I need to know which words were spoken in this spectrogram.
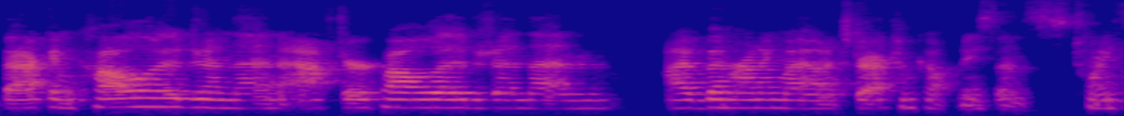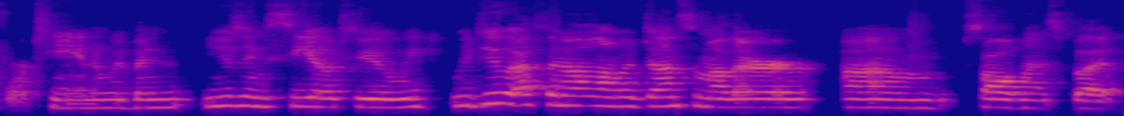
back in college and then after college. And then I've been running my own extraction company since 2014. And we've been using CO2. We, we do ethanol and we've done some other um, solvents, but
